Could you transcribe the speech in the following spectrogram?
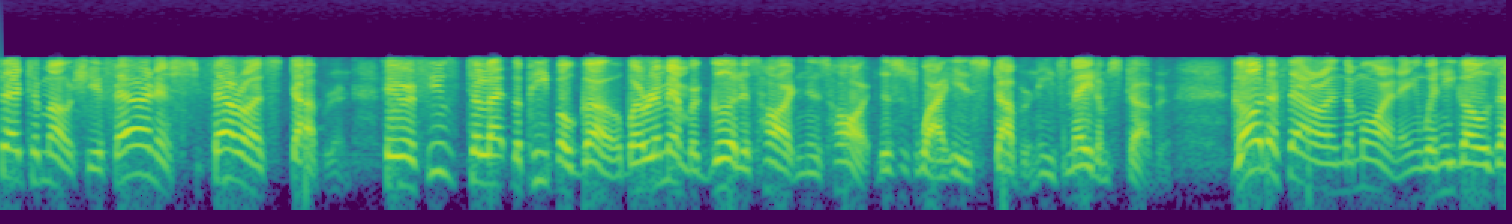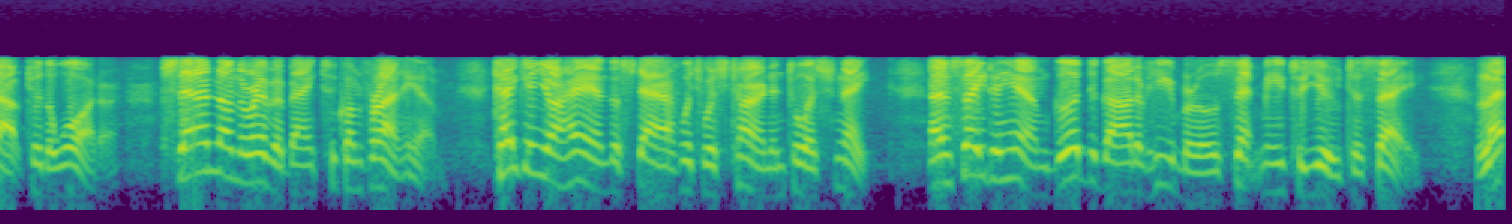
said to Moshe, Pharaoh is, Pharaoh is stubborn. He refused to let the people go. But remember, good is hard in his heart. This is why he is stubborn. He's made him stubborn. Go to Pharaoh in the morning when he goes out to the water. Stand on the riverbank to confront him. Take in your hand the staff which was turned into a snake, and say to him, Good the God of Hebrews sent me to you to say, Let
